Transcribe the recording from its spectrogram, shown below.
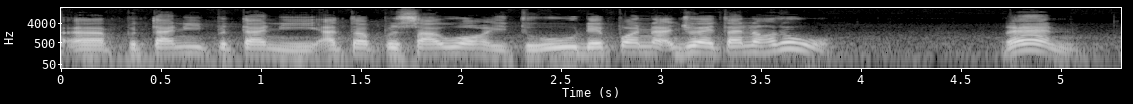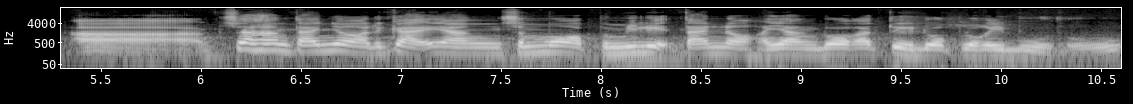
uh, petani-petani atau pesawah itu mereka nak jual tanah tu? Kan Ah, uh, hang tanya dekat yang semua pemilik tanah yang 220 ribu tu,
